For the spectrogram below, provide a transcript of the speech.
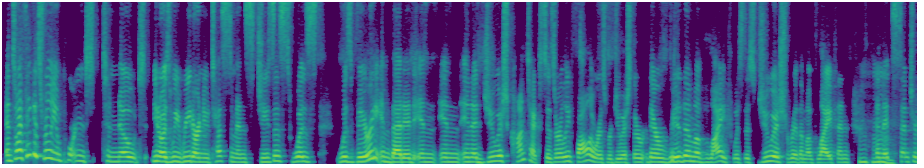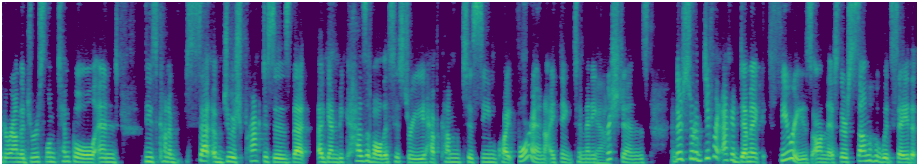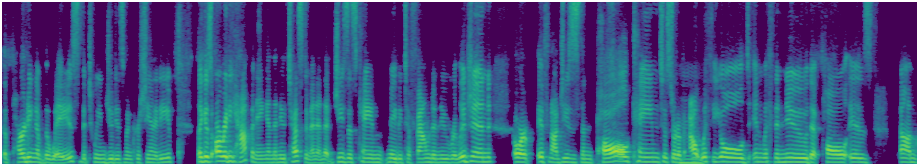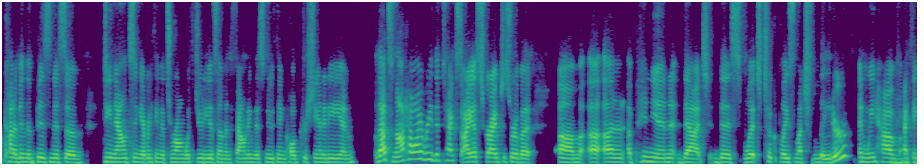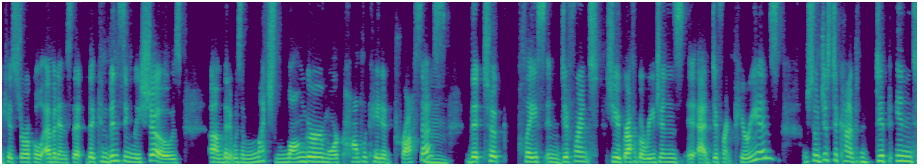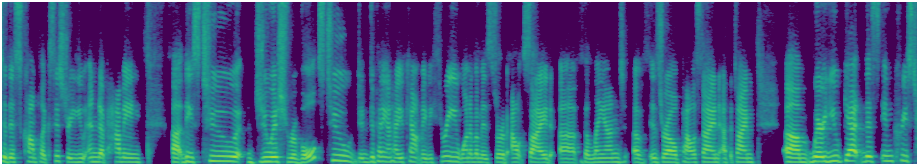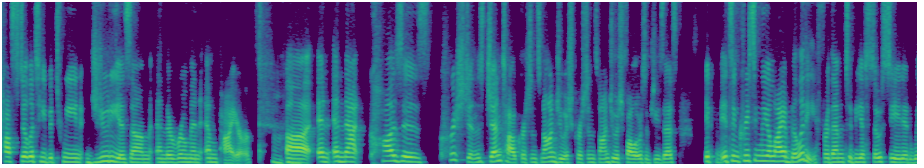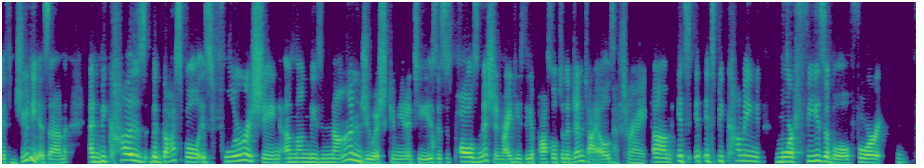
And so I think it's really important to note, you know, as we read our New Testaments, Jesus was was very embedded in in in a Jewish context. His early followers were Jewish. Their their rhythm of life was this Jewish rhythm of life, and and Mhm. it's centered around the Jerusalem temple and these kind of set of Jewish practices that, again, because of all this history, have come to seem quite foreign, I think, to many Yeah. Christians. There's sort of different academic theories on this. There's some who would say that the parting of the ways between Judaism and Christianity, like, is already happening in the New Testament, and that Jesus came maybe to found a new religion, or if not Jesus, then Paul came to sort of Mm. out with the old, in with the new. That Paul is um, kind of in the business of denouncing everything that's wrong with Judaism and founding this new thing called Christianity. And that's not how I read the text. I ascribe to sort of a um, a, an opinion that the split took place much later, and we have, I Mhm. think, historical evidence that that convincingly shows um, that it was a much longer, more complicated process Mm. that took place in different geographical regions at different periods. So, just to kind of dip into this complex history, you end up having uh, these two Jewish revolts, two, depending on how you count, maybe three. One of them is sort of outside uh, the land of Israel, Palestine at the time, um, where you get this increased hostility between Judaism and the Roman Empire. Mm-hmm. Uh, and, and that causes Christians, Gentile Christians, non Jewish Christians, non Jewish followers of Jesus, it, it's increasingly a liability for them to be associated with Judaism. And because the gospel is flourishing among these non Jewish communities, this is Paul's mission, right? He's the apostle to the Gentiles. That's right. Um, it's, it, it's becoming more feasible for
